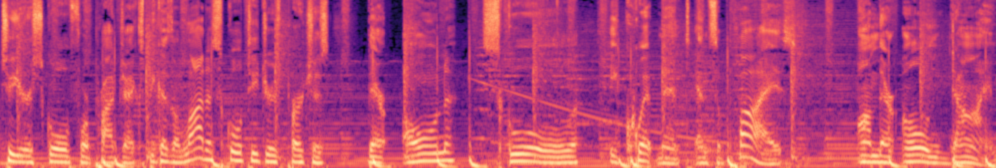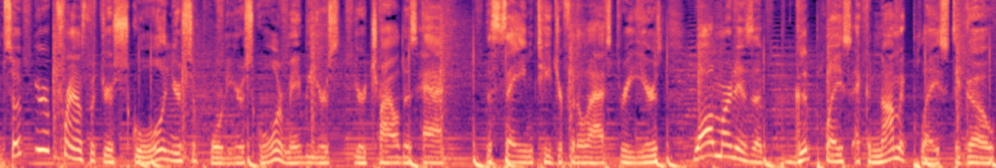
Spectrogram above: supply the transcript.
to your school for projects because a lot of school teachers purchase their own school equipment and supplies on their own dime. So if you're friends with your school and you're supporting your school, or maybe your your child has had the same teacher for the last three years, Walmart is a good place, economic place to go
